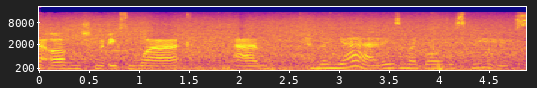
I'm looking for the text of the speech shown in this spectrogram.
set up, I'm just gonna do some work. Um, and then yeah, these are my gorgeous views.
